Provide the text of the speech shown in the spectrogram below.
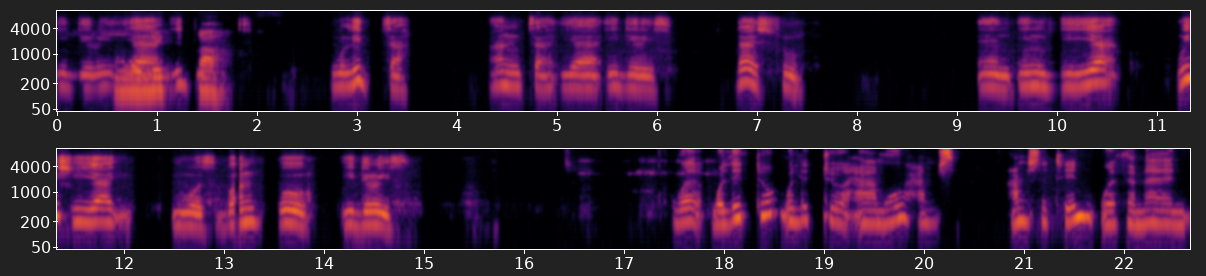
إدري يا إدريس ولidta, ولدت أنت يا إدريس that is true and in the year which year you was born oh Idris و- ولدت ولدت عام خمس خمسة وثمان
